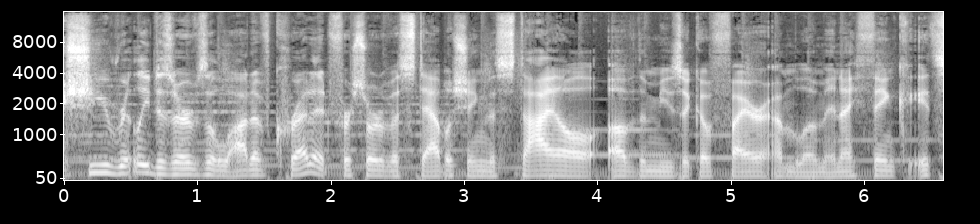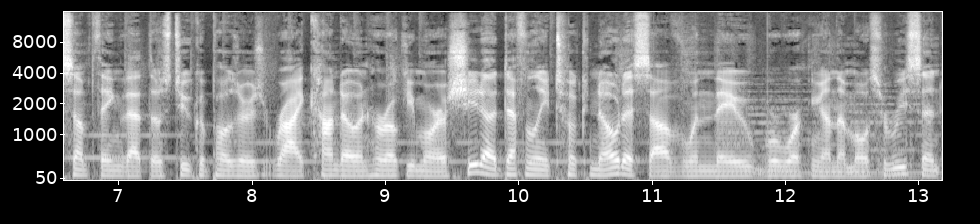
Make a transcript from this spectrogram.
she really deserves a lot of credit for sort of establishing the style of the music of Fire Emblem. And I think it's something that those two composers, Rei Kondo and Hiroki Morishita, definitely took notice of when they were working on the most recent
